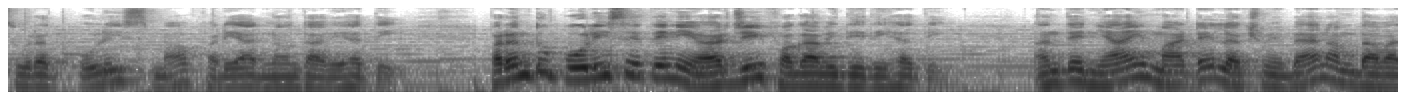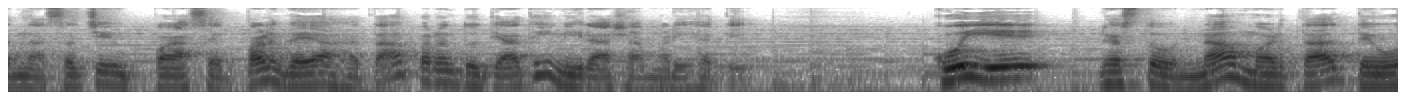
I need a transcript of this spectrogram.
સુરત પોલીસમાં ફરિયાદ નોંધાવી હતી. પરંતુ પોલીસે તેની અરજી ફગાવી દીધી હતી. અંતે ન્યાય માટે લક્ષ્મીબેન અમદાવાદના સચિવ પાસે પણ ગયા હતા, પરંતુ ત્યાંથી નિરાશા મળી હતી. કોઈએ રસ્તો ન મળતા તેઓ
